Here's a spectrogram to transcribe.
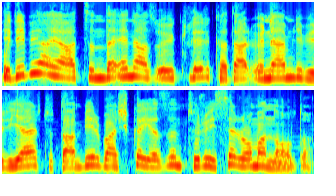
Edebi hayatında en az öyküleri kadar önemli bir yer tutan bir başka yazın türü ise roman oldu.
